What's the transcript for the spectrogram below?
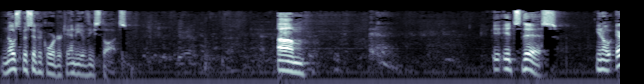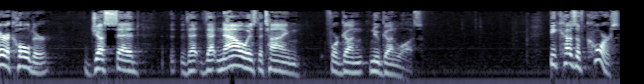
No specific order to any of these thoughts. Um, it's this. You know, Eric Holder just said that, that now is the time for gun, new gun laws. Because, of course,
